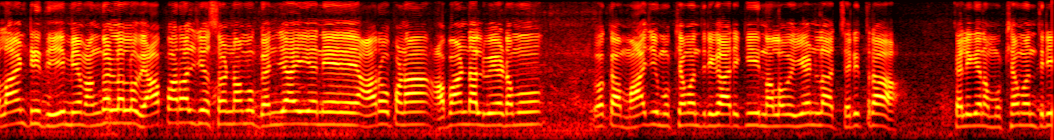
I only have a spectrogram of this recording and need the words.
అలాంటిది మేము అంగళ్ళల్లో వ్యాపారాలు చేస్తున్నాము. గంజాయి అనే ఆరోపణ అభాండాలు వేయడము ఒక మాజీ ముఖ్యమంత్రి గారికి నలభై ఏండ్ల చరిత్ర కలిగిన ముఖ్యమంత్రి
